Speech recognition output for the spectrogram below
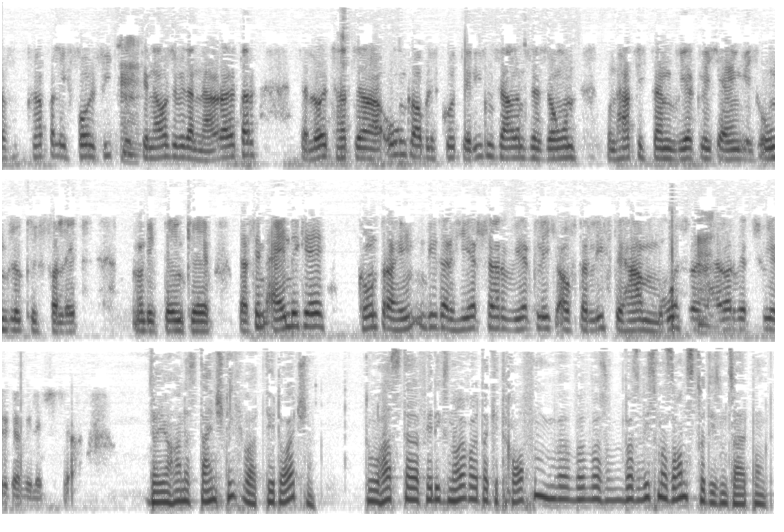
äh, körperlich voll fit ist, genauso wie der Neureuter. Der Leutz hat ja unglaublich gute Riesensalm-Saison und hat sich dann wirklich eigentlich unglücklich verletzt. Und ich denke, da sind einige Kontrahenten, die der Hirscher wirklich auf der Liste haben muss, weil heuer wird es schwieriger wie letztes Jahr. Ja, Johannes, dein Stichwort, die Deutschen. Du hast da Felix Neureuter getroffen. Was, was, was wissen wir sonst zu diesem Zeitpunkt?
